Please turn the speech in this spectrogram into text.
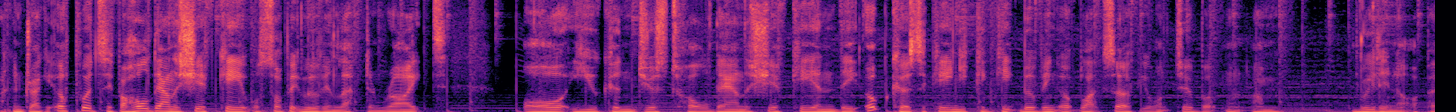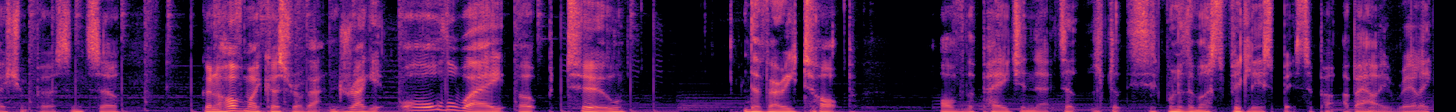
I can drag it upwards. If I hold down the shift key, it will stop it moving left and right. Or you can just hold down the shift key and the up cursor key and you can keep moving up like so if you want to, but I'm really not a patient person. So I'm going to hover my cursor over that and drag it all the way up to the very top of the page in there. It's a little, this is one of the most fiddliest bits about it, really.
